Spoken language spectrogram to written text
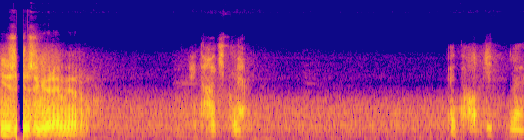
Yüzünüzü göremiyorum. Eda gitme. Eda gitme.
